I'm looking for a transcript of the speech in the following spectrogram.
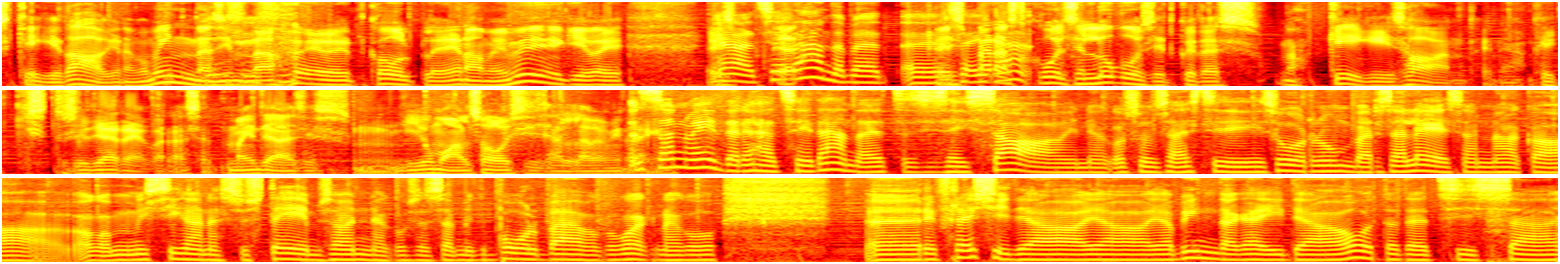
kas keegi ei tahagi nagu minna sinna või et Coldplay enam ei müügi või. ja, et see tähendab, et äh, ja siis see ei pärast tähenda, kuulsin lugusid, kuidas noh, keegi ei saanud, onju, kõik istusid järjekorras, et ma ei tea, siis mingi jumal soosis jälle või see midagi. on veider jah, et see ei tähenda, et sa siis ei saa, on ju, kui sul see hästi suur number seal ees on, aga, aga mis iganes süsteem see on ja kui sa seal mingi pool päeva kogu aeg nagu äh, refresh'id ja, ja, ja pinda käid ja ootad, et siis äh,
